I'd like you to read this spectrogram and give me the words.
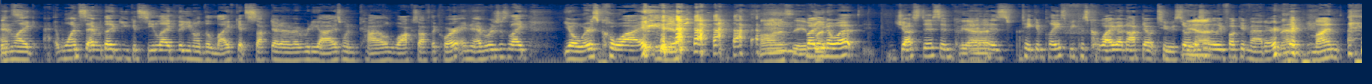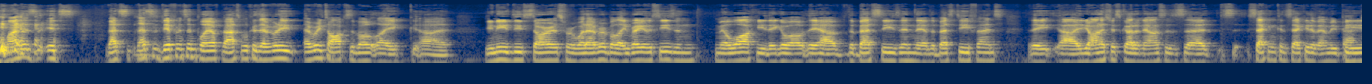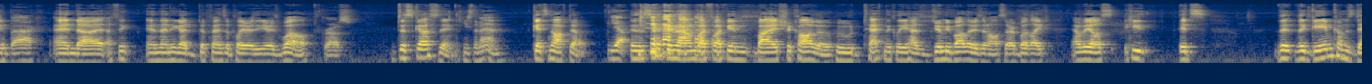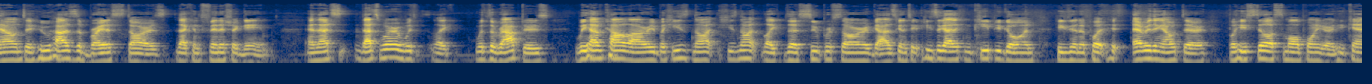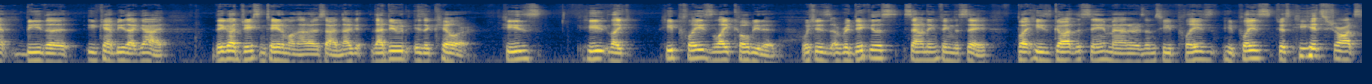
And It's- like once every like you could see like the you know the life gets sucked out of everybody's eyes when Kyle walks off the court and everyone's just like, "Yo, where's Kawhi?" honestly, but, but, you know what? Justice and Yeah. has taken place because Kawhi got knocked out too, so it Yeah. doesn't really fucking matter. man, mine mine is it's that's that's the difference in playoff basketball because everybody everybody talks about like uh, you need these stars for whatever, but like regular season Milwaukee they go out they have the best season they have the best defense. They uh, Giannis just got announced as uh, second consecutive MVP. back to back. and uh, I think, and then he got Defensive Player of the Year as well. Gross. Disgusting. He's the man. Gets knocked out Yeah. in the second round by fucking by Chicago, who technically has Jimmy Butler as an All Star, but like everybody else, he it's the the game comes down to who has the brightest stars that can finish a game, and that's that's where with like with the Raptors. We have Kyle Lowry, but he's not. He's not like the superstar guy that's gonna take. He's the guy that can keep you going. He's gonna put hi everything out there, but he's still a small point guard. He can't be the. He can't be that guy. They got Jayson Tatum on that other side. That that dude is a killer. He's he like he plays like Kobe did, which is a ridiculous sounding thing to say. But he's got the same mannerisms. He plays. He plays just. He hits shots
